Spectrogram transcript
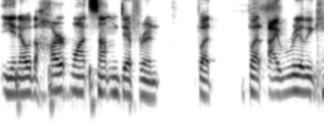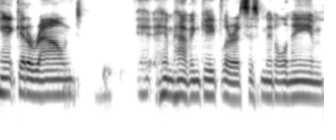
you know, the heart wants something different, but but I really can't get around him having Gabler as his middle name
